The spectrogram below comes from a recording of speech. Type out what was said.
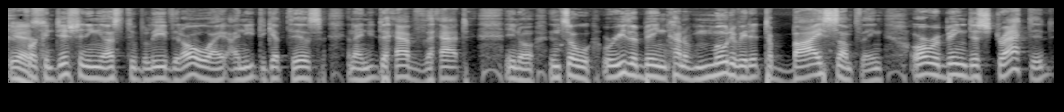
Yes. for conditioning us to believe that oh I, I need to get this and i need to have that you know and so we're either being kind of motivated to buy something or we're being distracted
